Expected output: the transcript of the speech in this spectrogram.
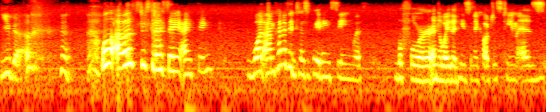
you go. well, I was just gonna say, I think what I'm kind of anticipating seeing with LaFleur and the way that he's going to coach his team is,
